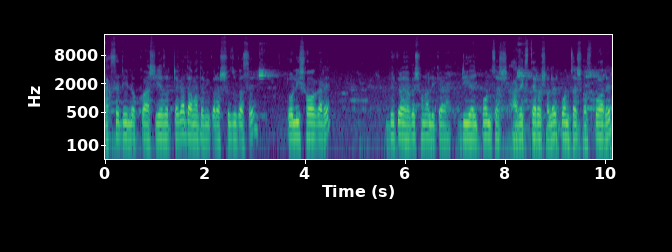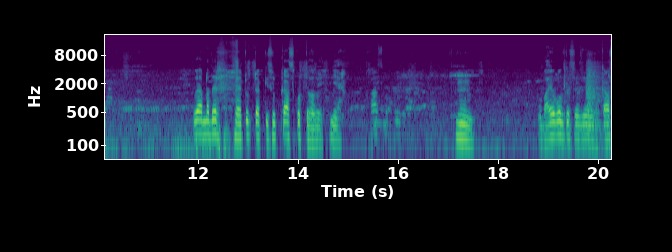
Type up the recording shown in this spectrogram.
রাখছে দুই লক্ষ আশি হাজার টাকা। দামাদামি করার সুযোগ আছে। টলি সহকারে। বিক্রয় হবে সোনালিকা ডিআই পঞ্চাশ আর এক্স তেরো সালের পঞ্চাশ হর্স পাওয়ারের। তবে আপনাদের টুকটাক কিছু কাজ করতে হবে ইয়া। হুম। ভাইও বলতেছে যে কাজ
